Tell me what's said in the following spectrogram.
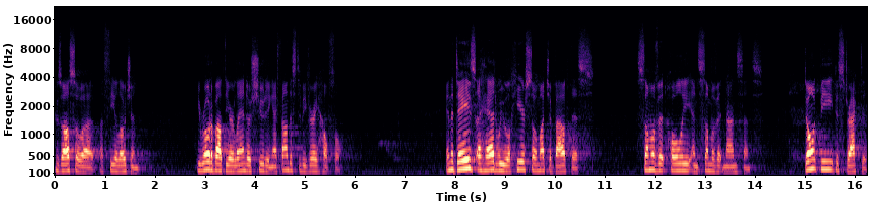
who's also a, a theologian. He wrote about the Orlando shooting. I found this to be very helpful. In the days ahead, we will hear so much about this, some of it holy and some of it nonsense. Don't be distracted.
